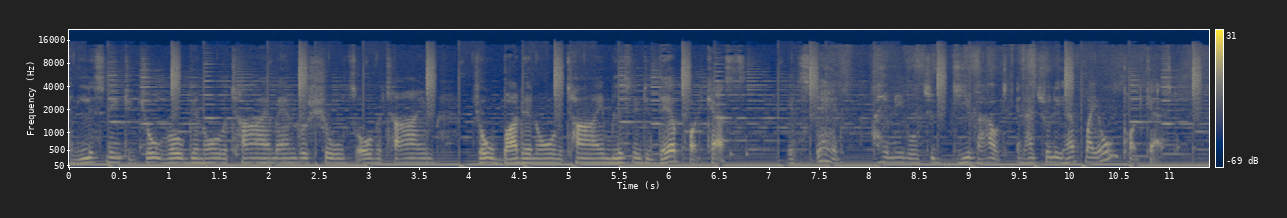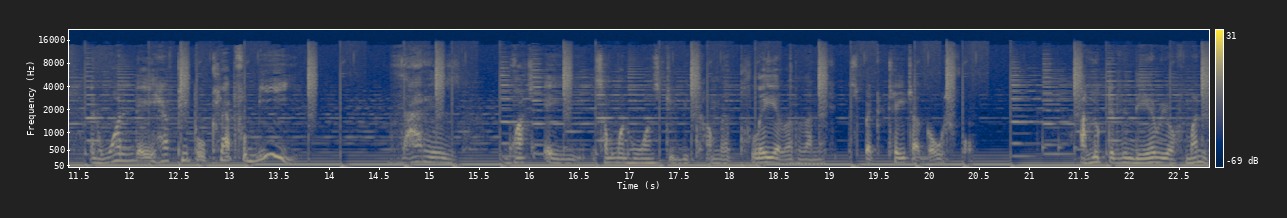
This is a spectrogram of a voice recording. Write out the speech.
and listening to Joe Rogan all the time, Andrew Schulz all the time, Joe Budden all the time, listening to their podcasts. Instead, I am able to give out and actually have my own podcast. And one day have people clap for me. that is what a someone who wants to become a player rather than a spectator goes for. I looked at it in the area of money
